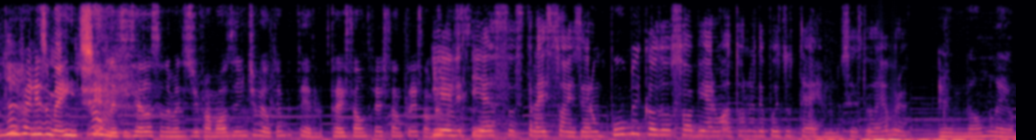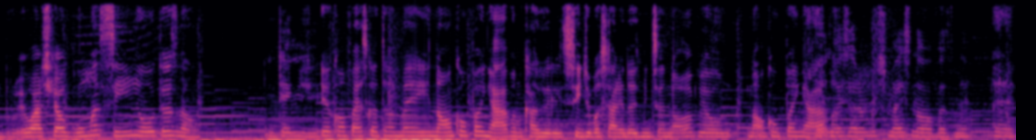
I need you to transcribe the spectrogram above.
Infelizmente. Não, nesses relacionamentos de famosos a gente vê o tempo inteiro. Traição, traição, traição. E, ele, e essas traições eram públicas ou só vieram à tona depois do término? Você se lembra? Eu não lembro. Eu acho que algumas sim, outras não. Entendi. Eu confesso que eu também não acompanhava, no caso eles se divorciaram em 2019, eu não É, acompanhava. nós éramos mais novas, né? É.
